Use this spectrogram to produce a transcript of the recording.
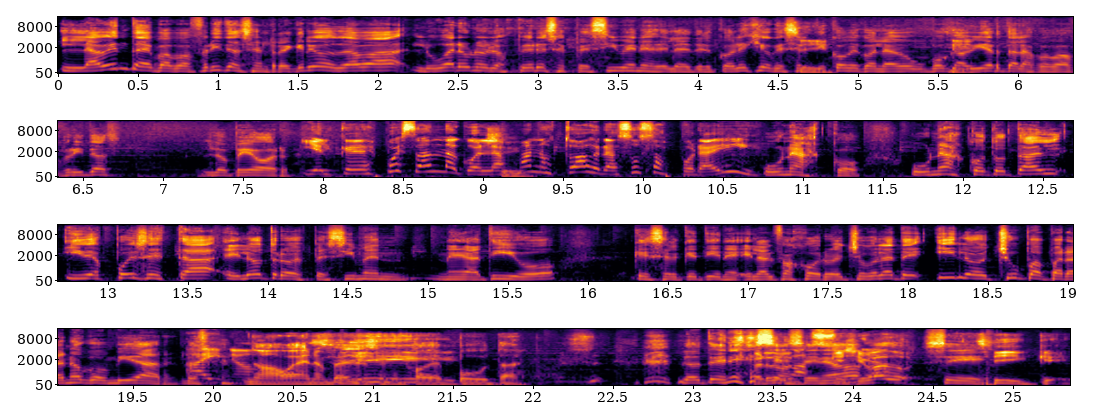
La venta de papas fritas en recreo daba lugar a uno de los peores especímenes del colegio, que es el que come con la boca Sí. abierta las papas fritas. Lo peor. Y el que después anda con las Sí. manos todas grasosas por ahí. Un asco. Un asco total. Y después está el otro espécimen negativo, que es el que tiene el alfajor o el chocolate y lo chupa para no convidar. Lo, Ay, no. No, bueno, pero ese es un hijo de puta. lo tenés Perdón, ese, que ¿no? llevado, Sí. que-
